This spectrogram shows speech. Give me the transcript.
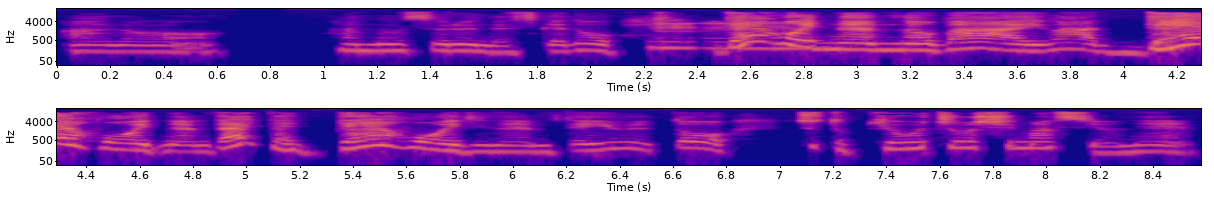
あの、反応するんですけど、デホイネムの場合は、デホイネム、だいたいデホイネムって言うと、ちょっと強調しますよね。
